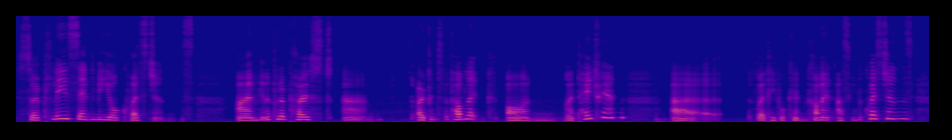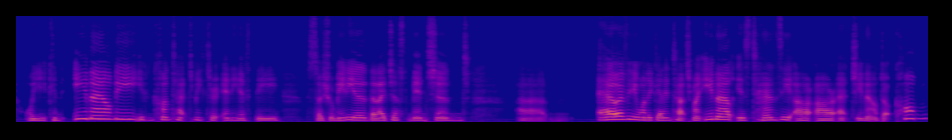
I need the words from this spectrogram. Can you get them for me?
So please send me your questions. I'm going to put a post um, open to the public on my Patreon uh, where people can comment asking for questions, or you can email me. You can contact me through any of the social media that I just mentioned. Um, however, you want to get in touch, my email is tansyrr at gmail.com.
